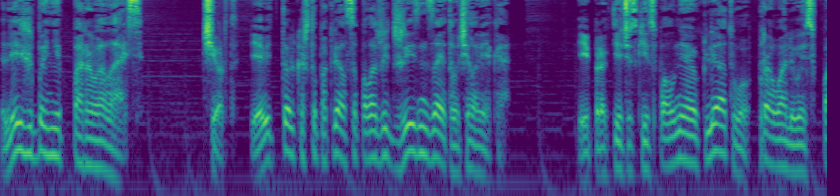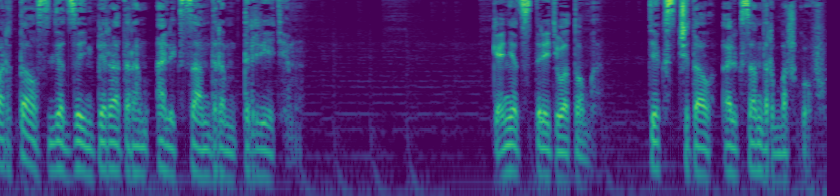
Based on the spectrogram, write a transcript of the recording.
лишь бы не порвалась. Черт, я ведь только что поклялся положить жизнь за этого человека. И практически исполняю клятву, проваливаясь в портал вслед за императором Александром Третьим. Конец третьего тома. Текст читал Александр Башков.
